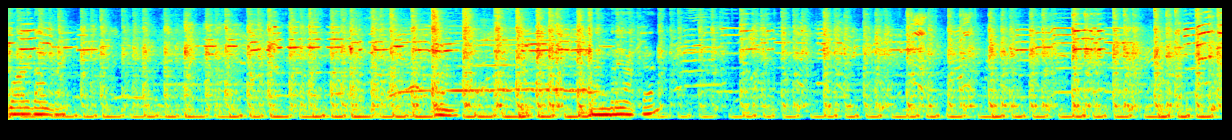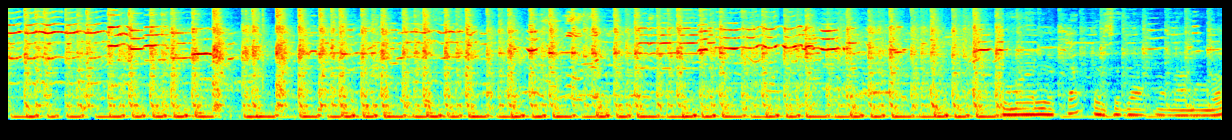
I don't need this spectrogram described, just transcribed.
చేసుకుంటున్నాను వాడటం తండ్రి యొక్క కుమారు యొక్క పరిశుద్ధాత్మ నామంలో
